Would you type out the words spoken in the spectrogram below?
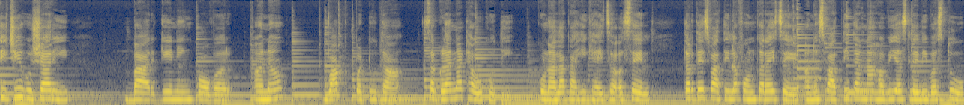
तिची हुशारी बार्गेनिंग पॉवर अन वाकपटुता सगळ्यांना ठाऊक होती. कुणाला काही घ्यायचं असेल तर ते स्वातीला फोन करायचे आणि स्वाती त्यांना हवी असलेली वस्तू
